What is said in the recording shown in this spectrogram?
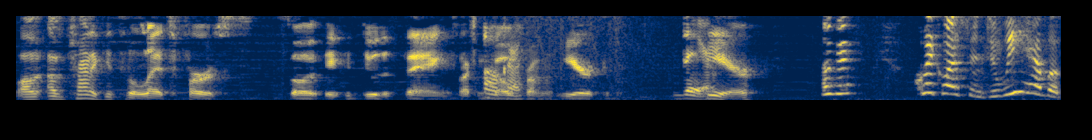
Well, I'm, I'm trying to get to the ledge first, so it could do the thing, so I can Okay. go from here to there. here. Okay. Quick question. Do we have a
